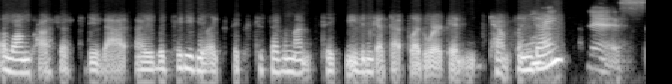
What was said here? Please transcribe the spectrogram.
a long process to do that. I would say maybe like six to seven months to even get that blood work and counseling Oh done. Yes,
